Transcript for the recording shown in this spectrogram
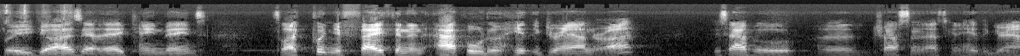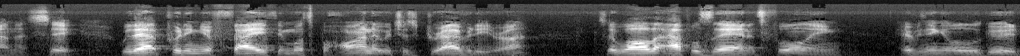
for you guys out there, keen beans. It's like putting your faith in an apple to hit the ground, right? This apple, uh, trusting that's going to hit the ground. That's sick. Without putting your faith in what's behind it, which is gravity, right? So while the apple's there and it's falling, everything look good.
